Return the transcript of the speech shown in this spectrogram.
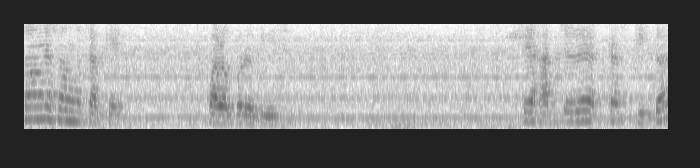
সঙ্গে সঙ্গে তাকে ফলো করে দিয়েছি। সে হাত জোরে একটা স্টিকার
